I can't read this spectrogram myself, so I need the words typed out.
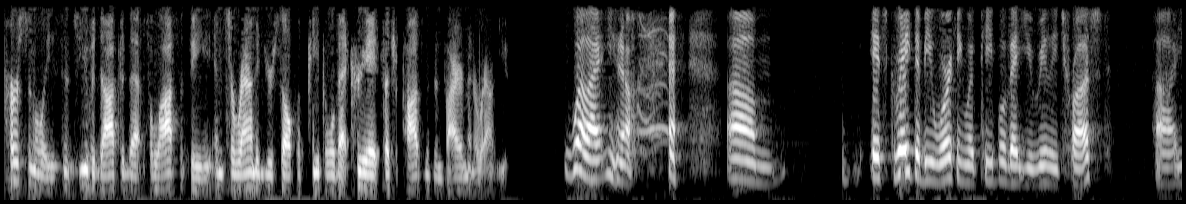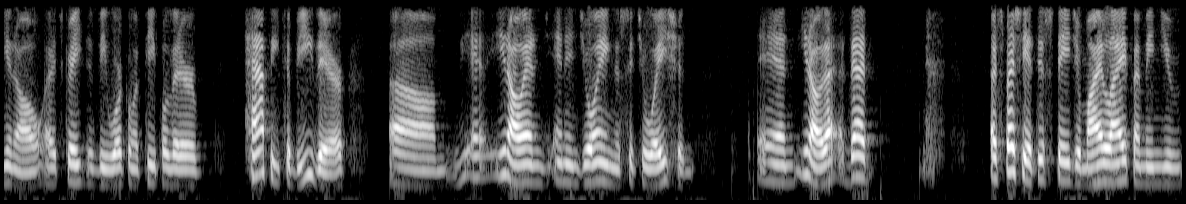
personally since you've adopted that philosophy and surrounded yourself with people that create such a positive environment around you? Well, I, you know, um, it's great to be working with people that you really trust. Uh, you know, it's great to be working with people that are happy to be there. Um, you know, and and enjoying the situation. And you know that that especially at this stage of my life, I mean, you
